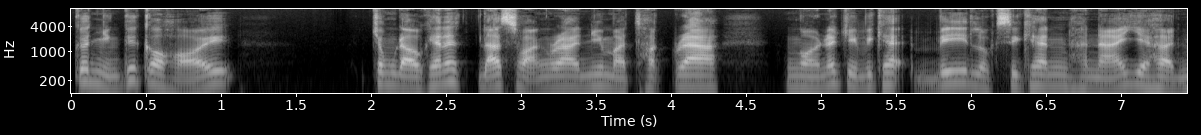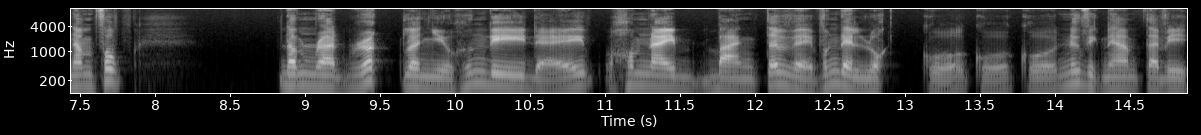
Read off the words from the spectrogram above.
có những cái câu hỏi trong đầu Kenneth đã soạn ra nhưng mà thật ra ngồi nói chuyện với, với luật sư Ken hồi nãy giờ hơn 5 phút đâm ra rất là nhiều hướng đi để hôm nay bàn tới về vấn đề luật của của của nước Việt Nam. Tại vì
